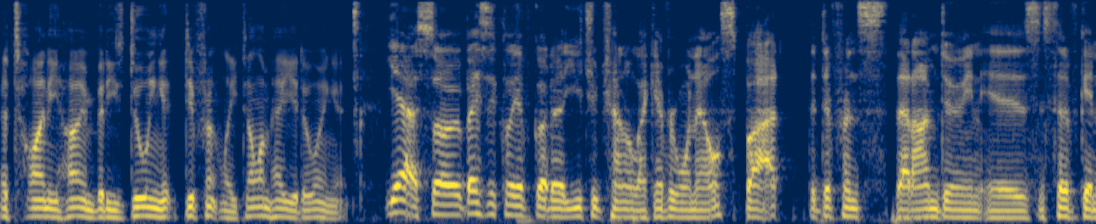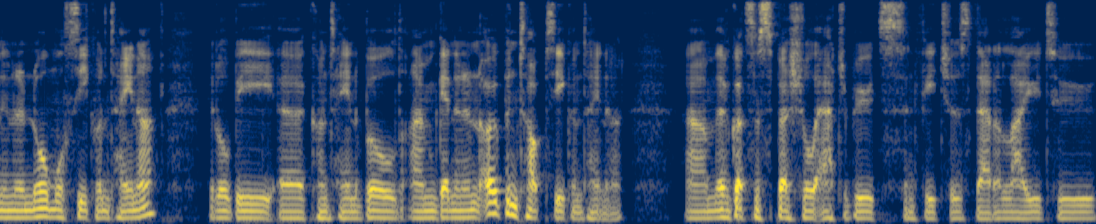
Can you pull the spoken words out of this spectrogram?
a tiny home, but he's doing it differently. Tell him how you're doing it. Yeah, so basically, I've got a YouTube channel like everyone else, but the difference that I'm doing is instead of getting a normal sea container, it'll be a container build. I'm getting an open top sea container. Um, they've got some special attributes and features that allow you to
